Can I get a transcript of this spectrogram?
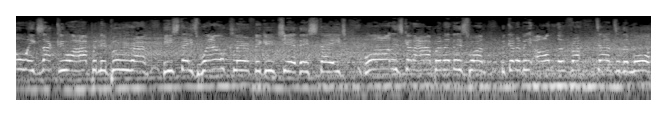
saw exactly what happened in Buriram. He stays well clear of Noguchi at this stage. What is going to happen at this one? We're going to be on the down to the more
